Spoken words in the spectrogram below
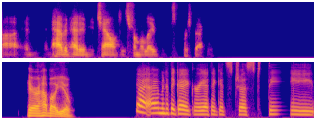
uh, and, and, haven't had any challenges from a labor perspective. Kara, how about you? Yeah, I mean, I think I agree. I think it's just the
